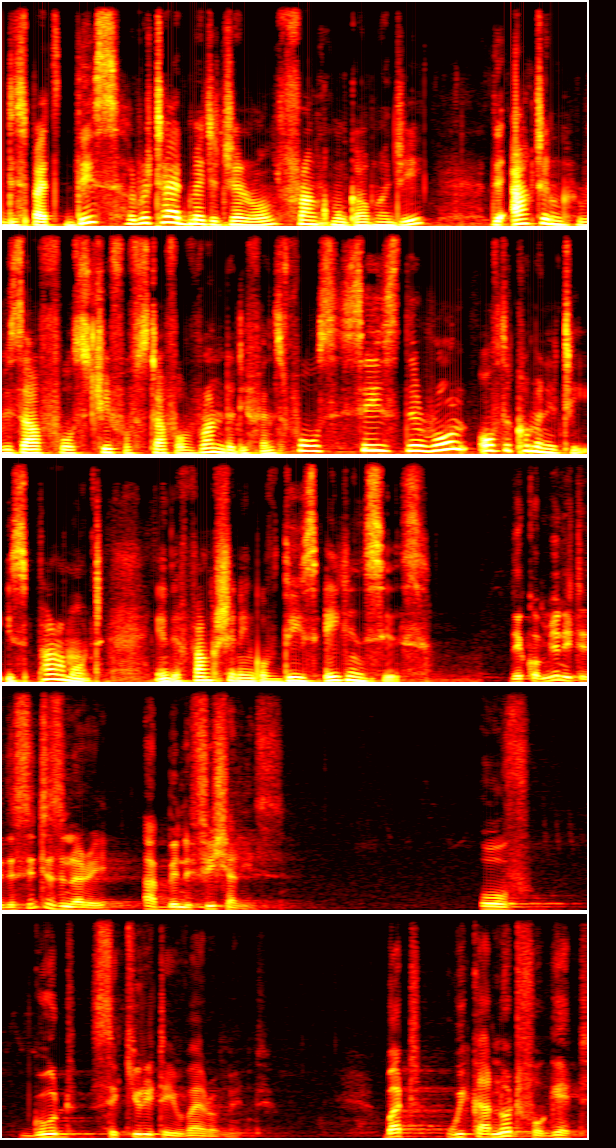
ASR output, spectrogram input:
Despite this, retired Major General Frank Mugambage the acting Reserve Force Chief of Staff of Rwanda Defense Force says the role of the community is paramount in the functioning of these agencies. The community, the citizenry, are beneficiaries of good security environment. But we cannot forget,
